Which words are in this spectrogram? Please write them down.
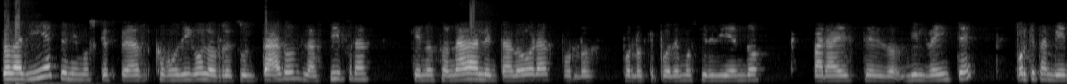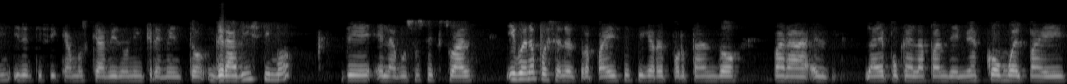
Todavía tenemos que esperar, como digo, los resultados, las cifras que no son nada alentadoras por los por lo que podemos ir viendo para este 2020, porque también identificamos que ha habido un incremento gravísimo del abuso sexual. Y bueno, pues en nuestro país se sigue reportando para la época de la pandemia como el país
